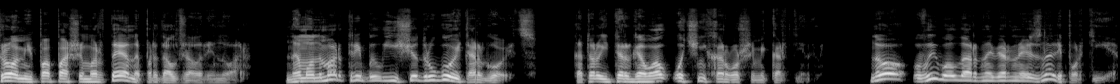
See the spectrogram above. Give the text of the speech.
Кроме папаши Мартена, продолжал Ренуар, на Монмартре был еще другой торговец, который торговал очень хорошими картинами. Но вы, Волдар, наверное, знали Портье.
